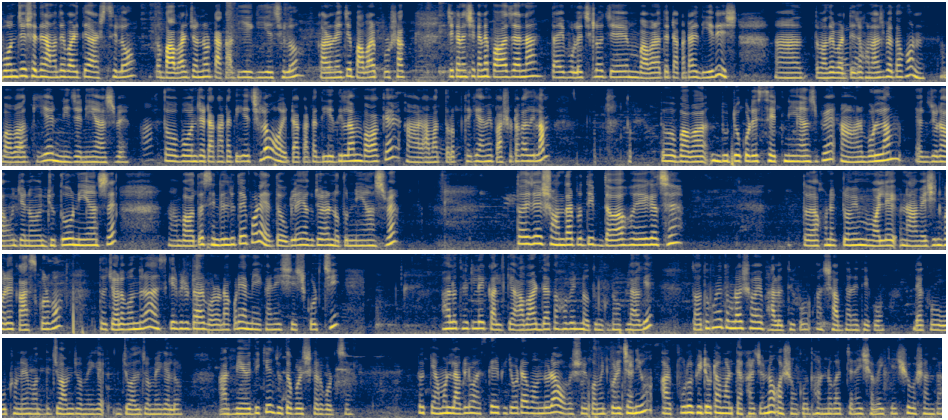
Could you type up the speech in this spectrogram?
বোন যে সেদিন আমাদের বাড়িতে আসছিল, তো বাবার জন্য টাকা দিয়ে গিয়েছিল। কারণ এই যে বাবার পোশাক যেখানে সেখানে পাওয়া যায় না, তাই বলেছিল যে, বাবার হাতে টাকাটা দিয়ে দিস তোমাদের বাড়িতে যখন আসবে তখন বাবা গিয়ে নিজে নিয়ে আসবে। তো বোন যে টাকাটা দিয়েছিল, ওই টাকাটা দিয়ে দিলাম বাবাকে, আর আমার তরফ থেকে আমি পাঁচশো টাকা দিলাম। তো বাবা দুটো করে সেট নিয়ে আসবে, আর বললাম, একজোড়া যেন জুতো নিয়ে আসে। বাবা তো স্যান্ডেল জুতোই পরে, তো ওগুলোই এক একজোড়া নতুন নিয়ে আসবে। তো এই যে সন্ধ্যার প্রদীপ দেওয়া হয়ে গেছে। তো এখন একটু আমি মোবাইলে না, মেশিন করে কাজ করব। তো চলো বন্ধুরা, আজকের ভিডিওটা আর বড় না করে আমি এখানেই শেষ করছি। ভালো থাকলে কালকে আবার দেখা হবে নতুন কোনো ভ্লগে ততক্ষণে তোমরা সবাই ভালো থেকো আর সাবধানে থেকো। দেখো, উঠোনের মধ্যে জম জমে জল জমে গেল। আর মেয়ে জুতো পরিষ্কার করছে। তো কেমন লাগল আজকের ভিডিওটা বন্ধুরা? অবশ্যই কমেন্ট করে জানিও। আর পুরো ভিডিওটা আমার দেখার জন্য অসংখ্য ধন্যবাদ জানাই সবাইকে। শুভ সন্ধ্যা।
